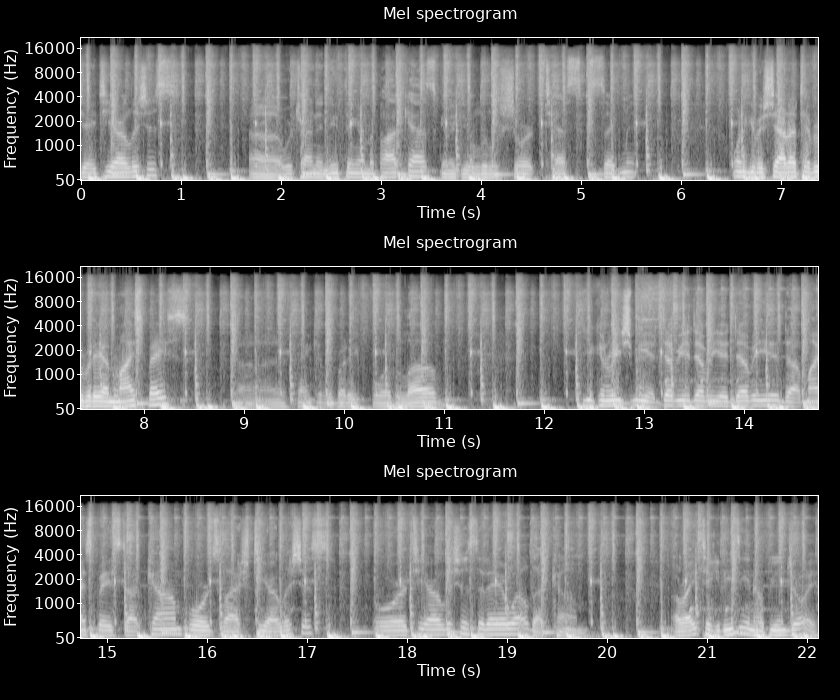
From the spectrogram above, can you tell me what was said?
DJ TR Uh, we're trying a new thing on the podcast. Going to do a little short test segment. Want to give a shout out to everybody on MySpace. Uh, thank everybody for the love. You can reach me at www.myspace.com forward slash trlicious or trlicious at aol.com. All right, take it easy and hope you enjoy.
